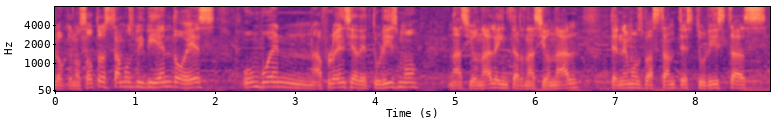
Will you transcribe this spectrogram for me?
Lo que nosotros estamos viviendo es un buen afluencia de turismo nacional e internacional. Tenemos bastantes turistas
